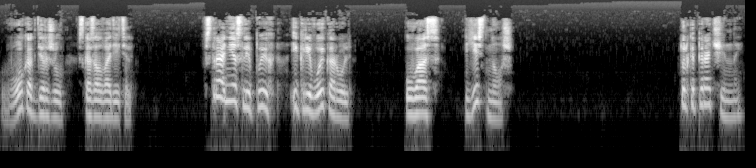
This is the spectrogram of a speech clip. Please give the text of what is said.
во как держу, — сказал водитель. — В стране слепых и кривой король. У вас есть нож? — Только перочинный.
